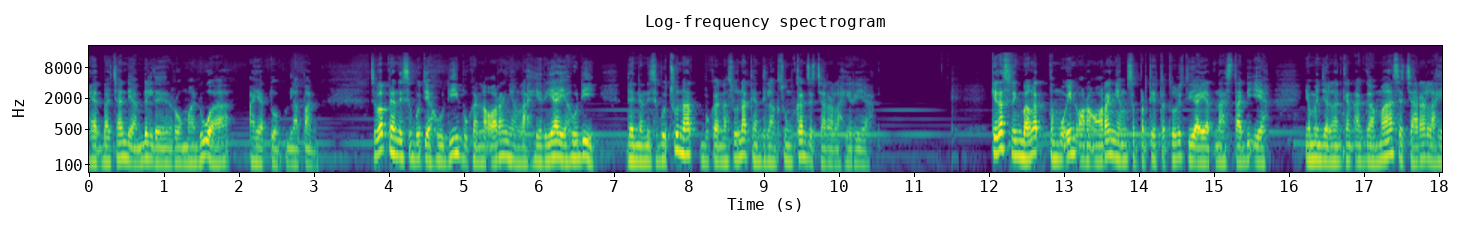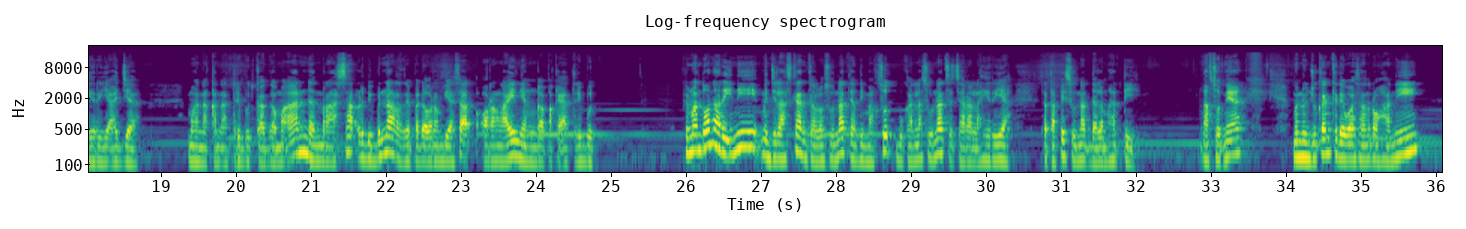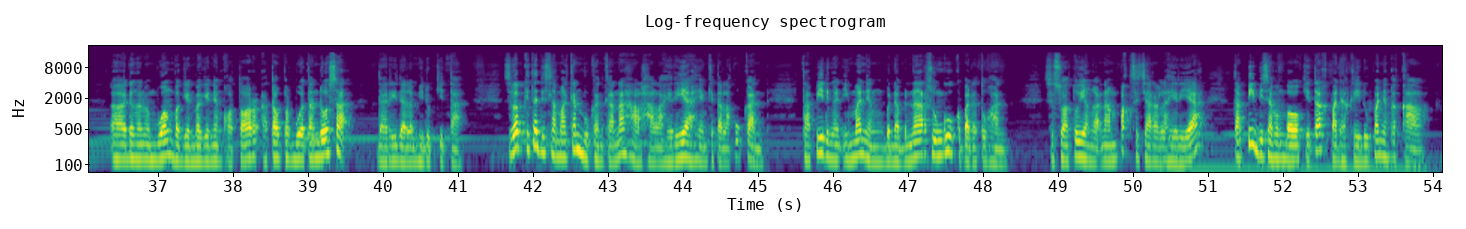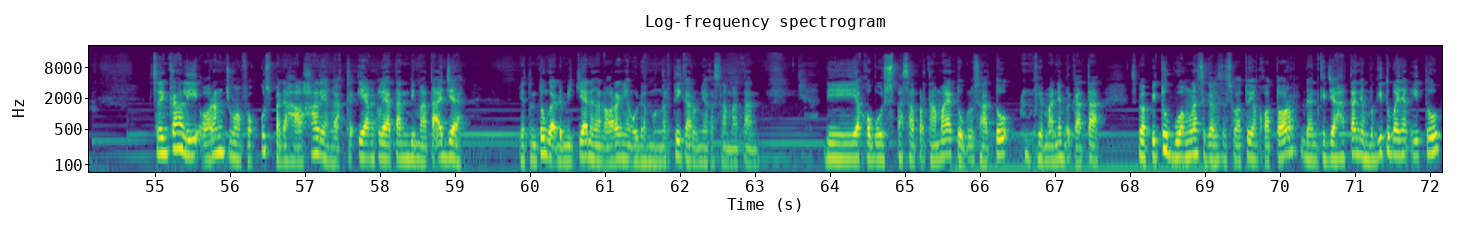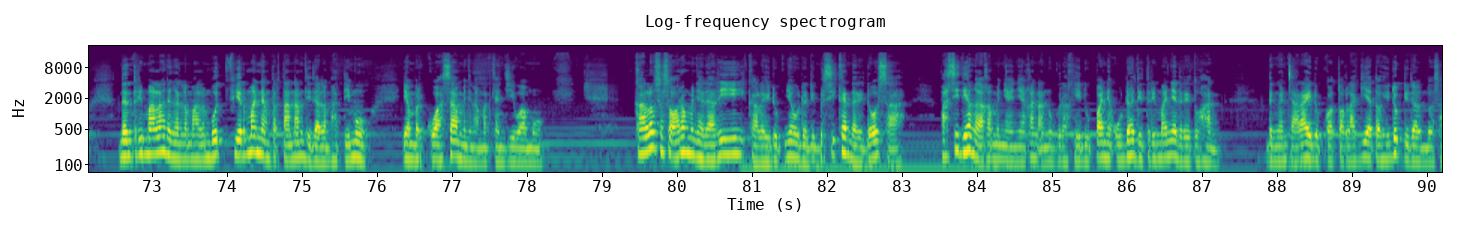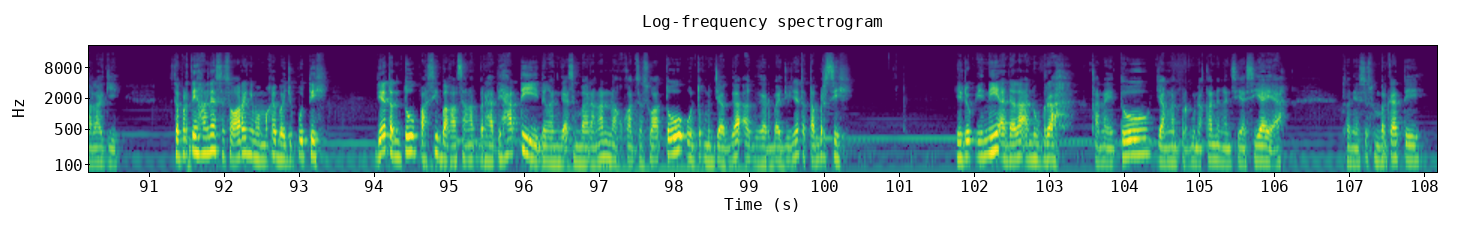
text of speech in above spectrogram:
Ayat bacaan diambil dari Roma 2 ayat 28. Sebab yang disebut Yahudi bukanlah orang yang lahiriah Yahudi, dan yang disebut sunat bukanlah sunat yang dilangsungkan secara lahiriah. Kita sering banget temuin orang-orang yang seperti tertulis di ayat Nas tadi ya, yang menjalankan agama secara lahiriah aja, mengenakan atribut keagamaan dan merasa lebih benar daripada orang biasa, orang lain yang nggak pakai atribut. Firman Tuhan hari ini menjelaskan kalau sunat yang dimaksud bukanlah sunat secara lahiriah, tetapi sunat dalam hati. Maksudnya menunjukkan kedewasaan rohani uh, dengan membuang bagian-bagian yang kotor atau perbuatan dosa dari dalam hidup kita. Sebab kita diselamatkan bukan karena hal-hal lahiriah yang kita lakukan, tapi dengan iman yang benar-benar sungguh kepada Tuhan. Sesuatu yang gak nampak secara lahiriah, tapi bisa membawa kita kepada kehidupan yang kekal. Seringkali orang cuma fokus pada hal-hal yang, gak, yang kelihatan di mata aja, Ya tentu nggak demikian dengan orang yang udah mengerti karunia keselamatan. Di Yakobus pasal pertama ayat 21 firmannya berkata, Sebab itu buanglah segala sesuatu yang kotor dan kejahatan yang begitu banyak itu dan terimalah dengan lemah lembut firman yang tertanam di dalam hatimu yang berkuasa menyelamatkan jiwamu. Kalau seseorang menyadari kalau hidupnya udah dibersihkan dari dosa, pasti dia nggak akan menyanyiakan anugerah kehidupan yang udah diterimanya dari Tuhan dengan cara hidup kotor lagi atau hidup di dalam dosa lagi. Seperti halnya seseorang yang memakai baju putih. Dia tentu pasti bakal sangat berhati-hati dengan gak sembarangan melakukan sesuatu untuk menjaga agar bajunya tetap bersih. Hidup ini adalah anugerah, karena itu jangan pergunakan dengan sia-sia ya. Tuhan Yesus memberkati.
